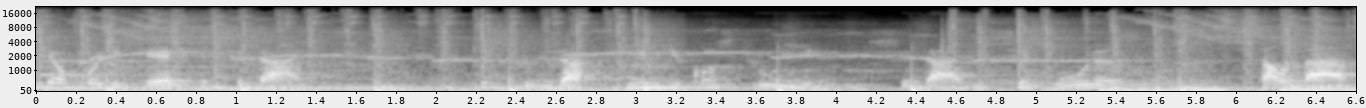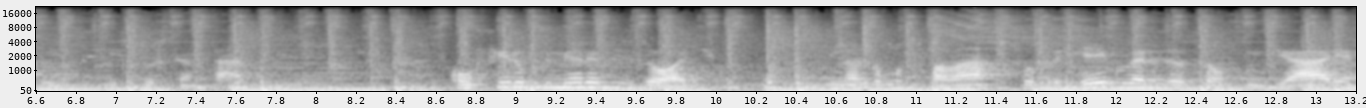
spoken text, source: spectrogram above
Esse é o podcast Cidades, o desafio de construir cidades seguras, saudáveis e sustentáveis. Confira o primeiro episódio, que nós vamos falar sobre regularização fundiária,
